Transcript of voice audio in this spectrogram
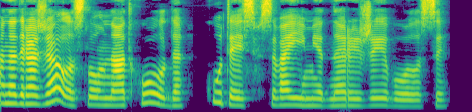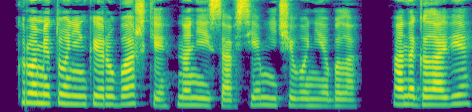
Она дрожала, словно от холода, кутаясь в свои медно-рыжие волосы. Кроме тоненькой рубашки, на ней совсем ничего не было, а на голове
